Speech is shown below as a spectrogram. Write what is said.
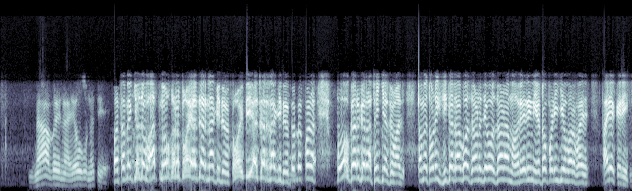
ના ભાઈ ના એવું નથી. પણ તમે કહો છો વાત ન કરો તોય હજાર નાખી દો તોય બે હજાર નાખી દો. તમે પણ બહુ ગરગરા થઈ ગયા છો વાત. તમે થોડીક જીગર રાખો જણ જેવો જણ આમ હરેરીની હેઠો પડી ગયો મારો ભાઈ. ફાયરે કરી.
